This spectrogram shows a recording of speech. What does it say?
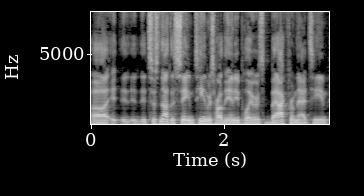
Uh, it, it, it's just not the same team. There's hardly any players back from that team.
